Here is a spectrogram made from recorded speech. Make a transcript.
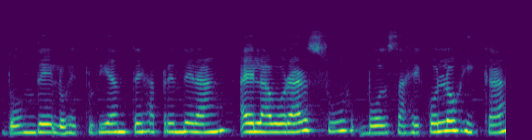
donde los estudiantes aprenderán a elaborar sus bolsas ecológicas,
